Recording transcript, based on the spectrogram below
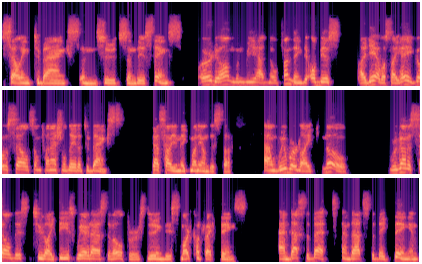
selling to banks and suits and these things early on when we had no funding, the obvious idea was like, hey, go sell some financial data to banks. That's how you make money on this stuff. And we were like, no, we're going to sell this to like these weird ass developers doing these smart contract things. And that's the bet. And that's the big thing. And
